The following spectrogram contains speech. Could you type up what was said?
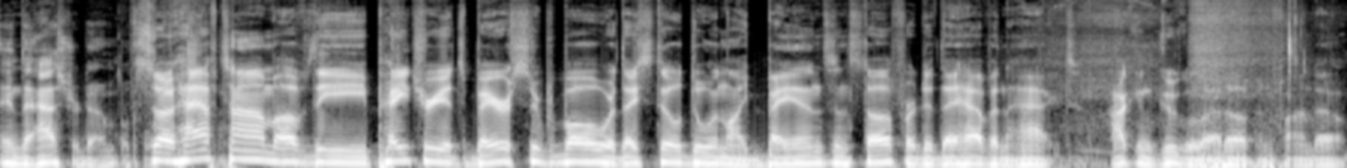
in the Astrodome. Before. So halftime of the Patriots Bears Super Bowl, were they still doing like bands and stuff, or did they have an act? I can Google that up and find out.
